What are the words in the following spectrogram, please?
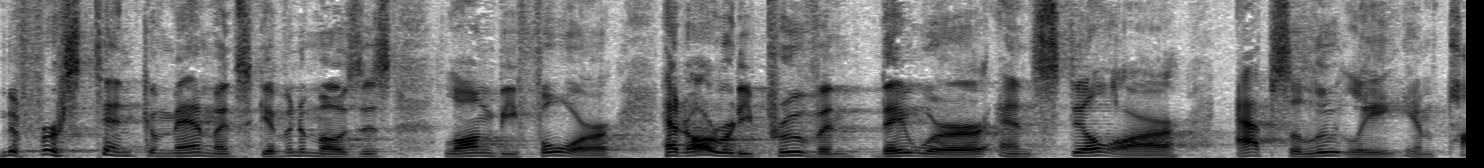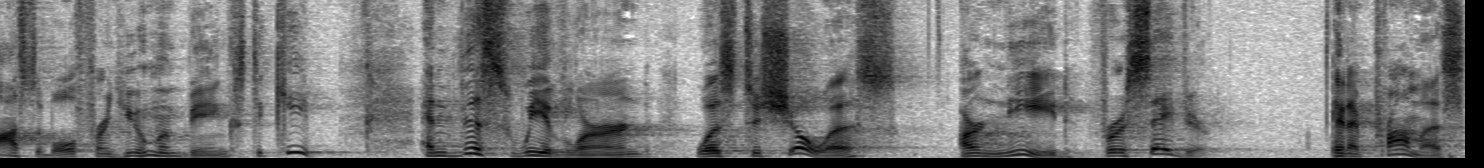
The first Ten Commandments given to Moses long before had already proven they were and still are absolutely impossible for human beings to keep. And this, we have learned, was to show us our need for a Savior. And I promise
